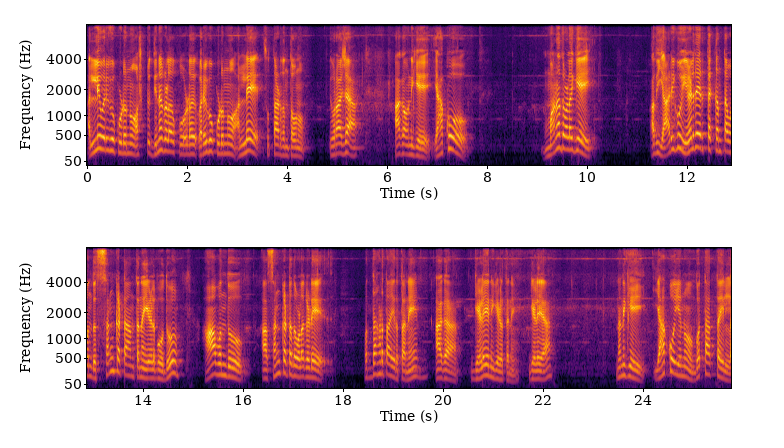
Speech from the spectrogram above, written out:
ಅಲ್ಲಿವರೆಗೂ ಕೂಡ ಅಷ್ಟು ದಿನಗಳ ಕೂಡ ವರೆಗೂ ಕೂಡ ಅಲ್ಲೇ ಸುತ್ತಾಡ್ದಂಥವನು ಯುವರಾಜ. ಆಗ ಅವನಿಗೆ ಯಾಕೋ ಮನದೊಳಗೆ ಅದು ಯಾರಿಗೂ ಹೇಳದೇ ಇರತಕ್ಕಂಥ ಒಂದು ಸಂಕಟ ಅಂತಲೇ ಹೇಳ್ಬೋದು. ಆ ಒಂದು, ಆ ಸಂಕಟದ ಒಳಗಡೆ ಒದ್ದಾಡ್ತಾ ಇರ್ತಾನೆ. ಆಗ ಗೆಳೆಯನಿಗೆ ಹೇಳ್ತಾನೆ, ಗೆಳೆಯ, ನನಗೆ ಯಾಕೋ ಏನೋ ಗೊತ್ತಾಗ್ತಾ ಇಲ್ಲ,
